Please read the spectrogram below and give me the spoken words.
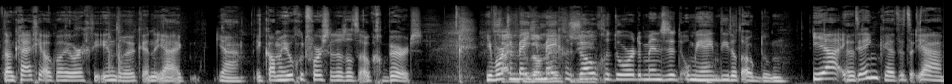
Dan krijg je ook wel heel erg die indruk. En ja ik, ja, ik kan me heel goed voorstellen dat dat ook gebeurt. Je wordt een beetje meegezogen door de mensen om je heen die dat ook doen. Ja, ik denk het. Het, ja,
